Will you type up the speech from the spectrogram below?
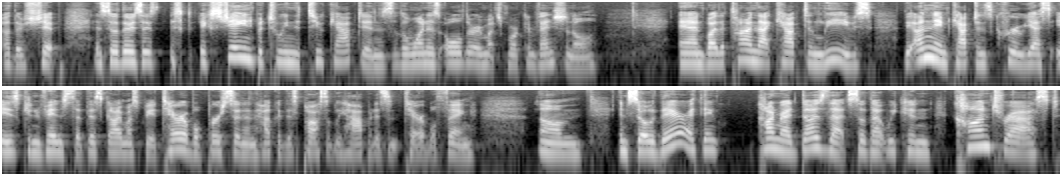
other ship. And so there's this exchange between the two captains. The one is older and much more conventional. And by the time that captain leaves, the unnamed captain's crew, yes, is convinced that this guy must be a terrible person, and how could this possibly happen? It's a terrible thing. Um, and so there, I think Conrad does that so that we can contrast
